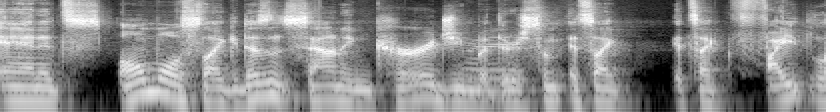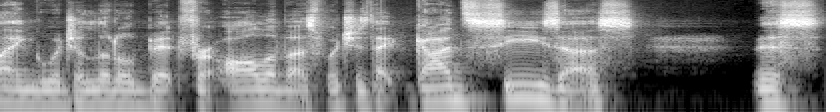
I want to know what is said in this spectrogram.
And it's almost like it doesn't sound encouraging, but there's some. It's like it's like fight language a little bit for all of us, which is that God sees us. This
